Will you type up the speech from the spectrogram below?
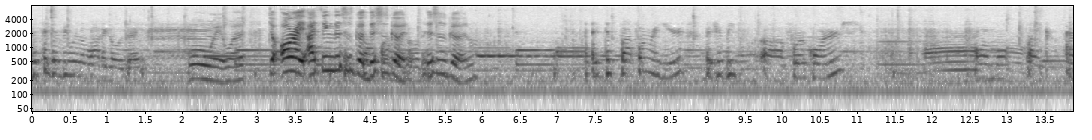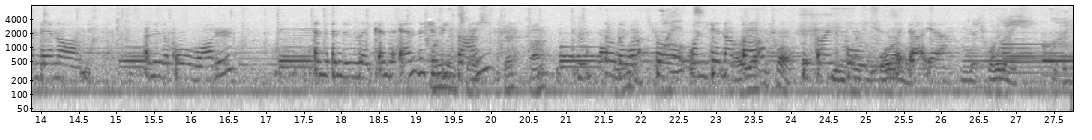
This is gonna be where the water goes, right? Whoa, wait, what? All right, I think this is good. This is good. This is good. Like this platform right here, there should be uh, four corners, or more, like, and then um, and there's a bowl of water, and then like, at the end there should be minutes, signs. Okay, Connor? So the wa- so when you get knocked Already off, after 12. the signs pull you four like hours. that. Yeah. You get 20 minutes. Okay.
